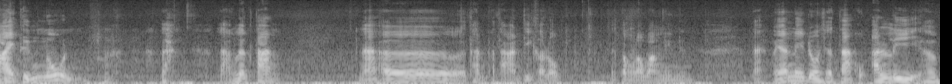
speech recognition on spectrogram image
มายถึงนู่นหลังหลังเลือกตั้ง นะ เออ ท่านประธานที่เคารพจะต้องระวังนิดนึงนะเพราะฉะนั้นในดวงชะตาอลีครับ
